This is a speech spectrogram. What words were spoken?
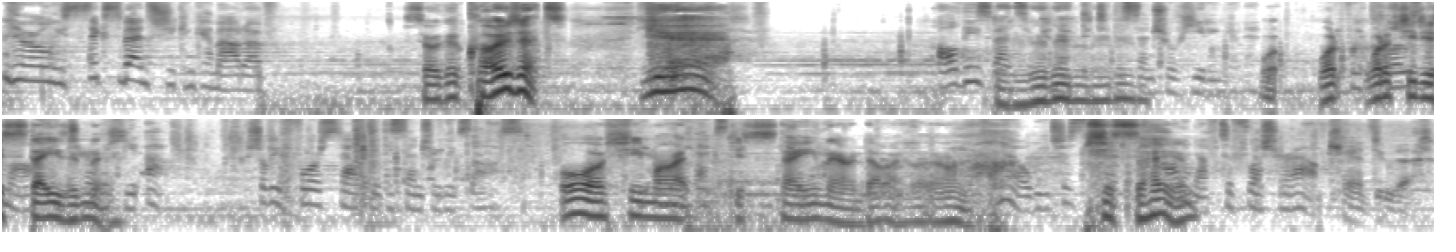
there are only six vents she can come out of. So we could close it. Yeah. All these vents are connected to the central heating unit. What? What? If What if she just stays and in turn there? The heat up, she'll be forced out through the central exhaust. Or she The might just stay in there and die. Oh. No, we just Just make saying. enough to flush her out. can't do that.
